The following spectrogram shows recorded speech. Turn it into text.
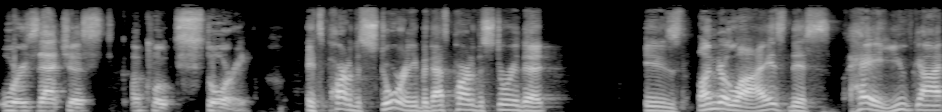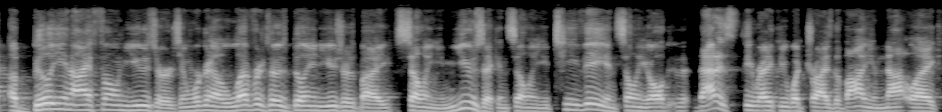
or is that just a quote story? It's part of the story, but that's part of the story that is underlies this. Hey, you've got a billion iPhone users, and we're going to leverage those billion users by selling you music and selling you TV and selling you all. That is theoretically what drives the volume, not like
